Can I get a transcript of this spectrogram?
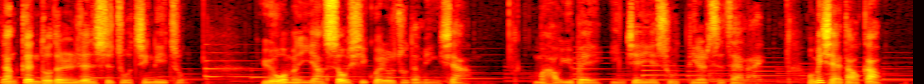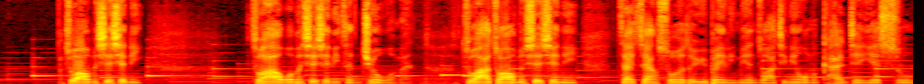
让更多的人认识主、经历主，与我们一样受洗归入主的名下。我们好预备迎接耶稣第二次再来。我们一起来祷告：主啊，我们谢谢你；主啊，我们谢谢你拯救我们；主啊，主啊，我们谢谢你在这样所有的预备里面。主啊，今天我们看见耶稣，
